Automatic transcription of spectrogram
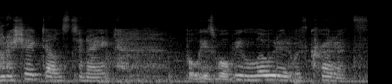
Lot of shakedowns tonight. Police will be loaded with credits.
